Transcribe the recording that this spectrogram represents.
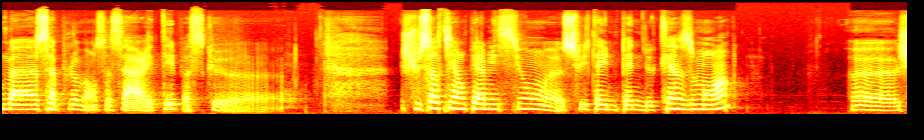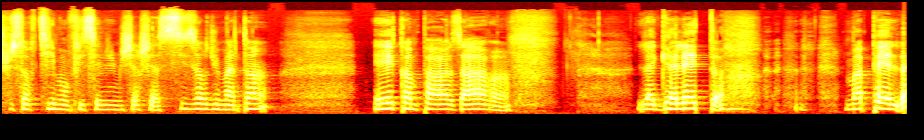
Bah, simplement, ça s'est arrêté parce que je suis sortie en permission euh, suite à une peine de 15 mois. Euh, je suis sortie, mon fils est venu me chercher à 6 heures du matin. Et comme par hasard, euh, la galette m'appelle.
